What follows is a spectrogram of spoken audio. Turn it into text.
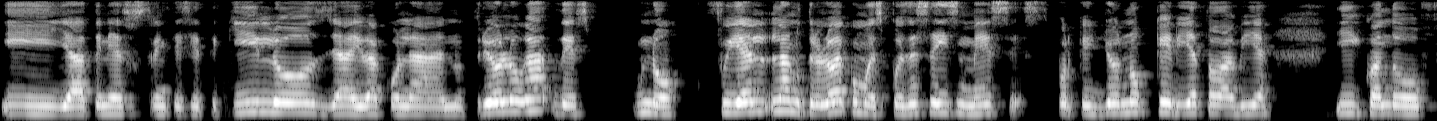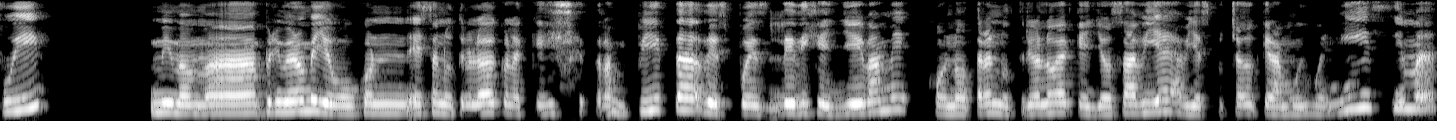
y ya tenía esos 37 kilos, ya iba con la nutrióloga, no, fui a la nutrióloga como después de seis meses, porque yo no quería todavía. Y cuando fui, mi mamá primero me llevó con esta nutrióloga con la que hice trampita, después le dije, llévame con otra nutrióloga que yo sabía, había escuchado que era muy buenísima,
